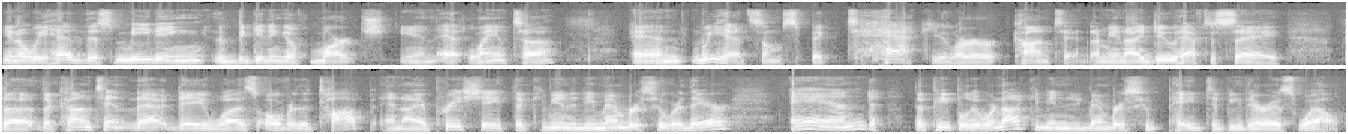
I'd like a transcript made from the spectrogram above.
you know, we had this meeting the beginning of March in Atlanta, and we had some spectacular content. I mean, I do have to say, the, the content that day was over the top, and I appreciate the community members who were there and the people who were not community members who paid to be there as well.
